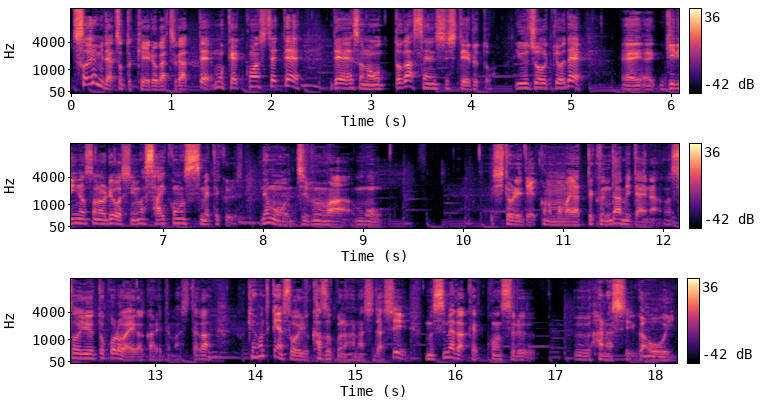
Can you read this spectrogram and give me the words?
そういう意味ではちょっと毛色が違ってもう結婚してて、でその夫が戦死しているという状況で、えー、義理のその両親は再婚を進めてくる。でも自分はもう一人でこのままやっていくんだみたいなそういうところは描かれてましたが、基本的にはそういう家族の話だし娘が結婚する話が多い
